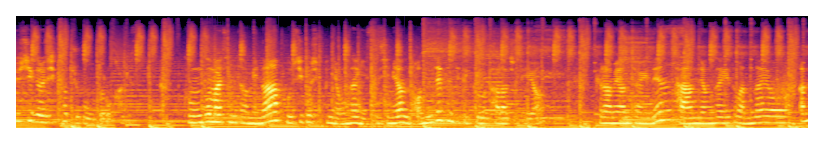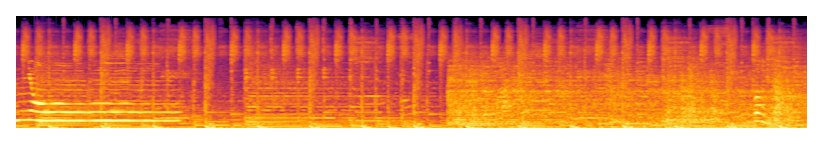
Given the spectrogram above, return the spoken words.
휴식을 시켜주고 오도록 하겠습니다. 궁금하신 점이나 보시고 싶은 영상 있으시면 언제든지 댓글로 달아주세요. 그러면 저희는 다음 영상에서 만나요. 안녕! 이거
